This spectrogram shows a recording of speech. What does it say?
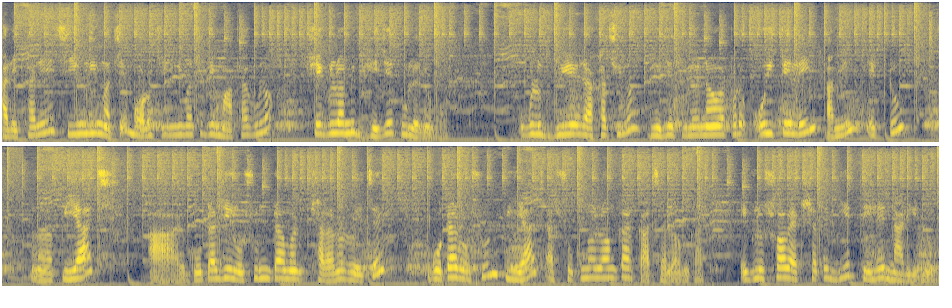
আর এখানে চিংড়ি মাছে, বড় চিংড়ি মাছের যে মাথাগুলো, সেগুলো আমি ভেজে তুলে নেব। ওগুলো ধুয়ে রাখা ছিল। ভেজে তুলে নেওয়ার পরে ওই তেলেই আমি একটু পেঁয়াজ আর গোটা যে রসুনটা আমার ছাড়ানো রয়েছে, গোটা রসুন, পেঁয়াজ আর শুকনো লঙ্কা আর কাঁচা লঙ্কা, এগুলো সব একসাথে দিয়ে তেলে নাড়িয়ে নেব।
